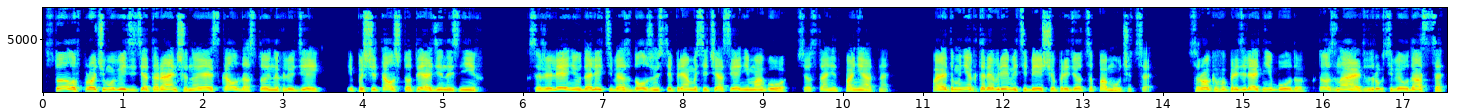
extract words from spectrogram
Стоило, впрочем, увидеть это раньше, но я искал достойных людей и посчитал, что ты один из них. К сожалению, удалить тебя с должности прямо сейчас я не могу, все станет понятно. Поэтому некоторое время тебе еще придется помучиться. Сроков определять не буду. Кто знает, вдруг тебе удастся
